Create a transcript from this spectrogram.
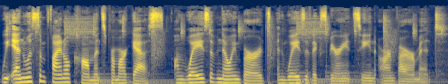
We end with some final comments from our guests on ways of knowing birds and ways of experiencing our environment.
